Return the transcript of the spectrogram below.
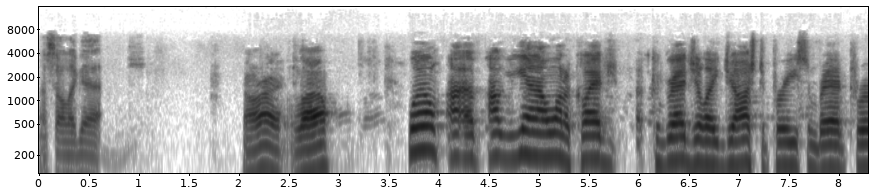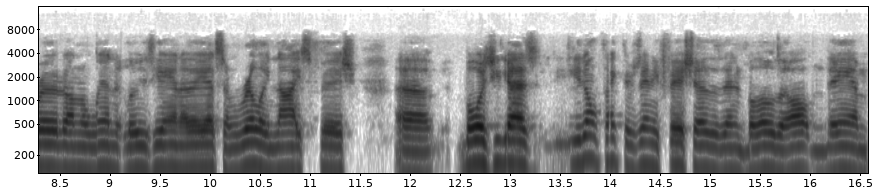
That's all I got. All right, Lyle. Well, I, I, again, I want to congratulate Josh DePriest and Brad Pruitt on the win at Louisiana. They had some really nice fish. Uh, boys, you guys, you don't think there's any fish other than below the Alton Dam.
